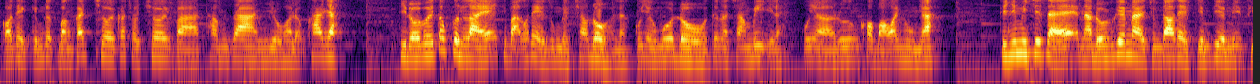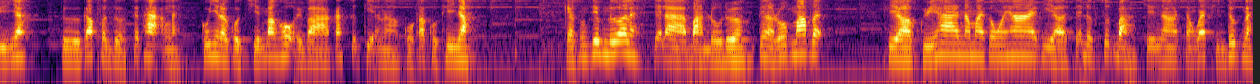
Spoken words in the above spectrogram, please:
có thể kiếm được bằng cách chơi các trò chơi và tham gia nhiều hoạt động khác nha. Thì đối với token này ấy, thì bạn có thể dùng để trao đổi này cũng như mua đồ tức là trang bị này cũng như là rương kho báu anh hùng nha. Thì như mình chia sẻ là đối với game này chúng ta có thể kiếm tiền miễn phí nha từ các phần thưởng xếp hạng này cũng như là cuộc chiến bang hội và các sự kiện ờ, của các cuộc thi nha. Kéo xuống tiếp nữa này sẽ là bản đồ đường tức là roadmap đấy. Thì uh, quý 2 năm 2022 thì uh, sẽ được xuất bản trên uh, trang web chính thức này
